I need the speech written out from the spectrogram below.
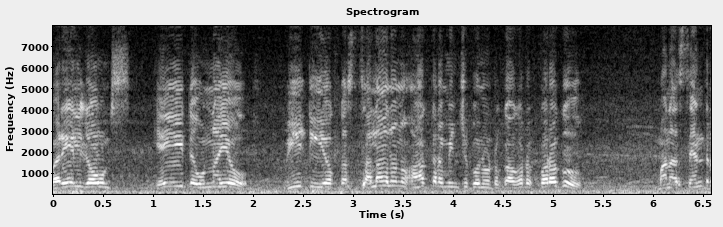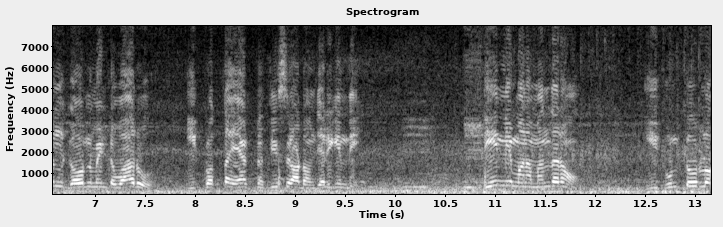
బరేల్ గ్రౌండ్స్ ఏవైతే ఉన్నాయో వీటి యొక్క స్థలాలను ఆక్రమించుకున్నట్టు కొరకు మన సెంట్రల్ గవర్నమెంట్ వారు ఈ కొత్త యాక్ట్ తీసుకురావడం జరిగింది. దీన్ని మనమందరం ఈ గుంటూరులో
